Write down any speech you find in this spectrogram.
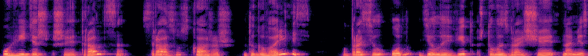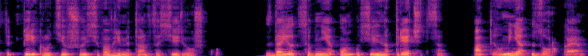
Увидишь шеетранца, сразу скажешь. Договорились? Попросил он, делая вид, что возвращает на место перекрутившуюся во время танца сережку. Сдается мне, он усиленно прячется, а ты у меня зоркая».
